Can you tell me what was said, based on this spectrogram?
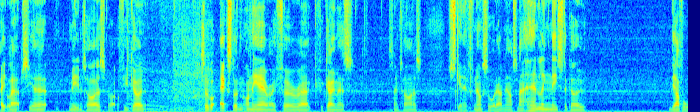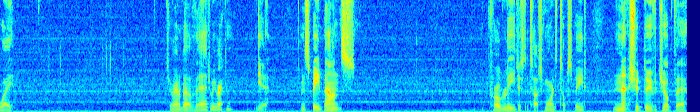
Eight laps, yeah. Medium tyres, right, off you go. So we've got excellent on the aero for, uh, for Gomez. Same tyres. Just get everything else sorted out now. So that handling needs to go the other way. So around about there, do we reckon? Yeah. And speed balance, probably just a touch more into top speed. And that should do the job there.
